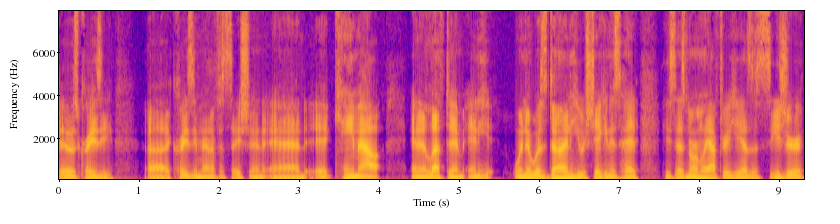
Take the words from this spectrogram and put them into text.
it was crazy, uh, crazy manifestation. And it came out and it left him. And he, when it was done, he was shaking his head. He says normally after he has a seizure,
